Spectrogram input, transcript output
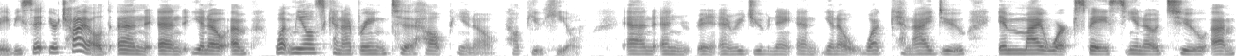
babysit your child? And and you know um, what meals can i bring to help you know help you heal and and and rejuvenate and you know what can i do in my workspace you know to um,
